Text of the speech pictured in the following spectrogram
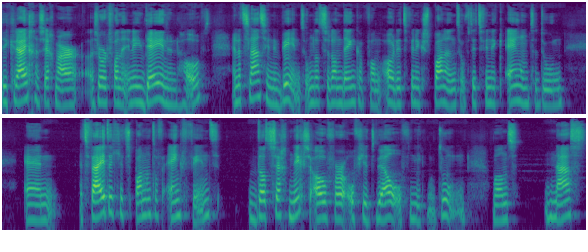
Die krijgen zeg maar een soort van een idee in hun hoofd. En dat slaan ze in de wind. Omdat ze dan denken van, oh, dit vind ik spannend of dit vind ik eng om te doen. En het feit dat je het spannend of eng vindt, dat zegt niks over of je het wel of niet moet doen. Want naast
